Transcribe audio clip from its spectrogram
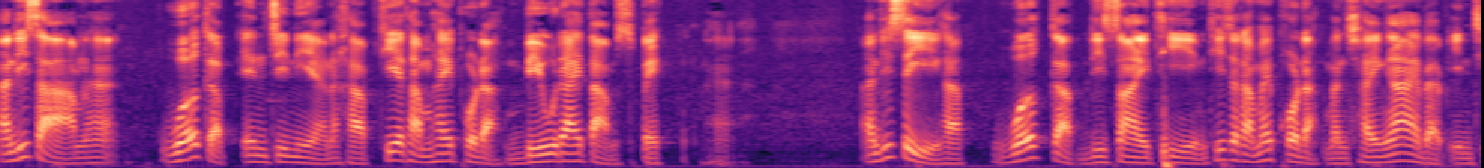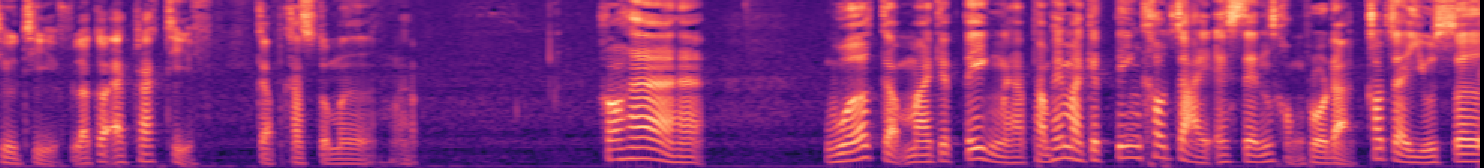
อันที่3นะฮะ work กับ engineer นะครับที่จะทำให้ product build ได้ตาม spec นะฮะอันที่ 4 ครับ work กับ design team ที่จะทำให้ product มันใช้ง่ายแบบ intuitive แล้วก็ attractive กับ customer นะครับข้อ5ฮะ work กับ marketing นะครับทำให้ marketing เข้าใจ essence ของ product เข้าใจ user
